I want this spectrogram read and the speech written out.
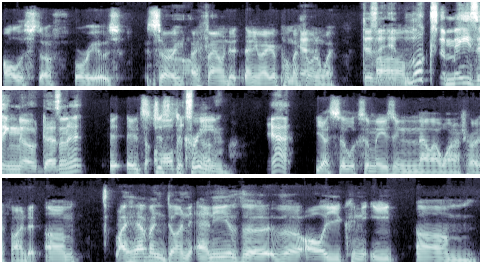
All this stuff, Oreos. Sorry, I found it. Anyway, I gotta put my Oh. Yeah. phone away. Does it? it Um, looks amazing though, doesn't it? It, it's All just the the cream. Yeah. Yes, it looks amazing. Now I want to try to find it. Um, I haven't done any of the the all you can eat um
